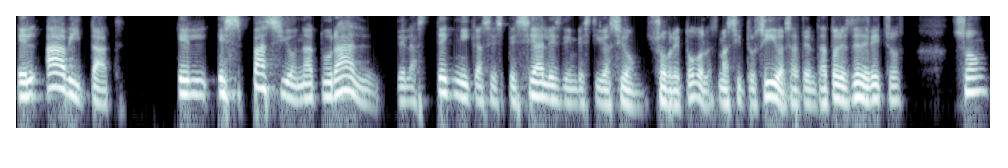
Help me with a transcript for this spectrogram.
el hábitat, el espacio natural de las técnicas especiales de investigación, sobre todo las más intrusivas, atentatorias de derechos, son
